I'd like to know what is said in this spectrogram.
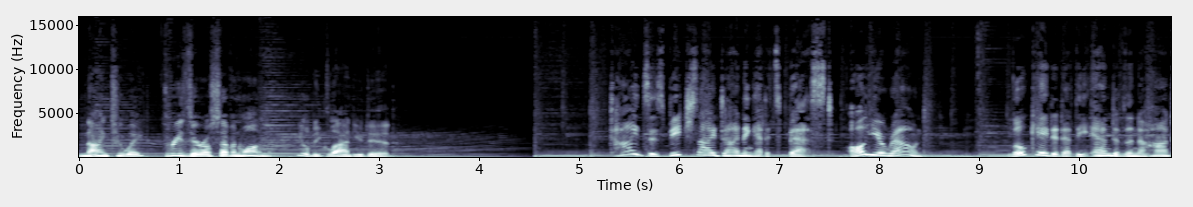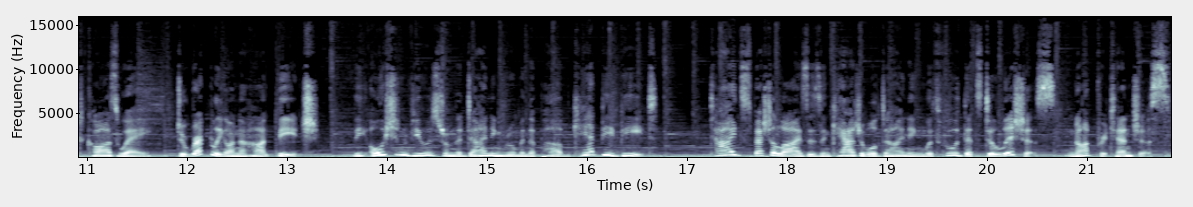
928 3071. You'll be glad you did. Tides is beachside dining at its best all year round. Located at the end of the Nahant Causeway, directly on Nahant Beach, the ocean views from the dining room and the pub can't be beat. Tide specializes in casual dining with food that's delicious, not pretentious.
